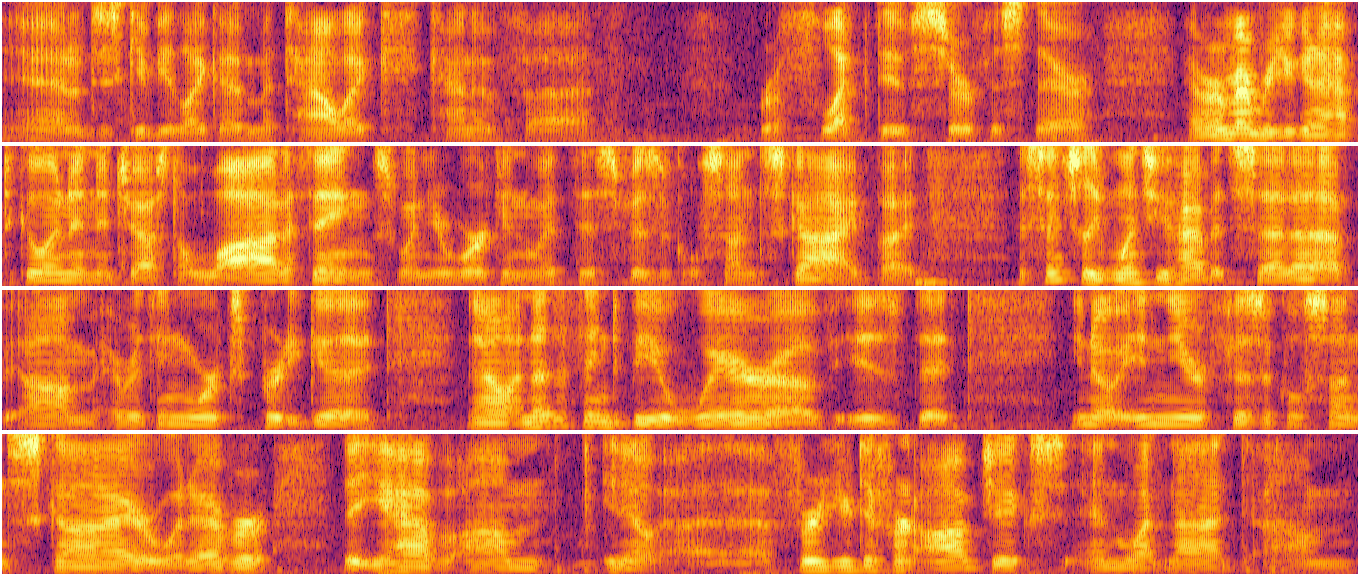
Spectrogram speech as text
yeah, it'll just give you like a metallic kind of uh, reflective surface there. And remember, you're going to have to go in and adjust a lot of things when you're working with this physical sun sky. But essentially, once you have it set up, um, everything works pretty good. Now, another thing to be aware of is that, you know, in your physical sun sky or whatever, that you have, um, you know, uh, for your different objects and whatnot, um,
